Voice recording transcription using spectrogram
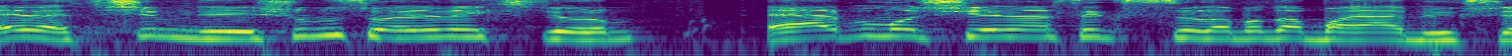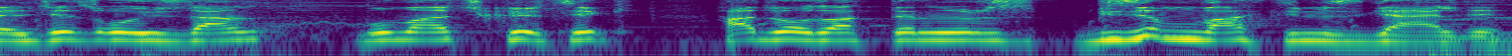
Evet şimdi şunu söylemek istiyorum. Eğer bu maçı yenersek sıralamada bayağı bir yükseleceğiz. O yüzden bu maç kritik. Hadi odaklanıyoruz. Bizim vaktimiz geldi.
